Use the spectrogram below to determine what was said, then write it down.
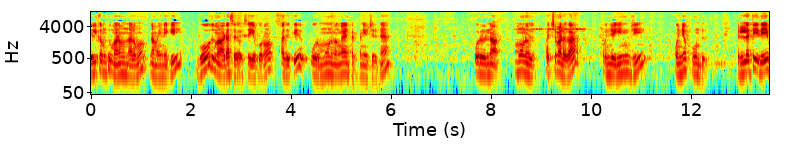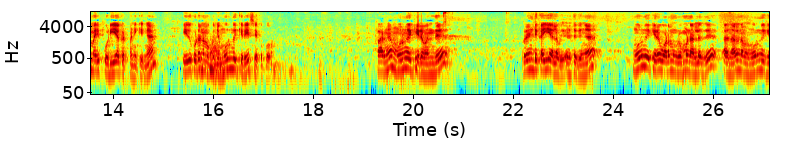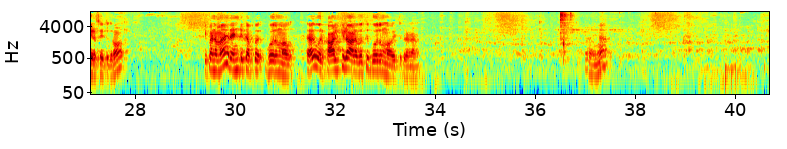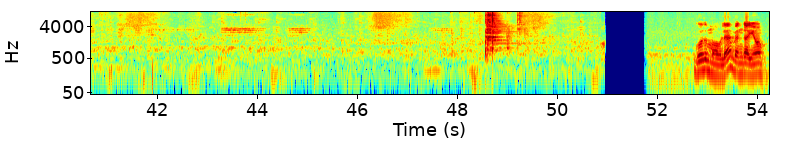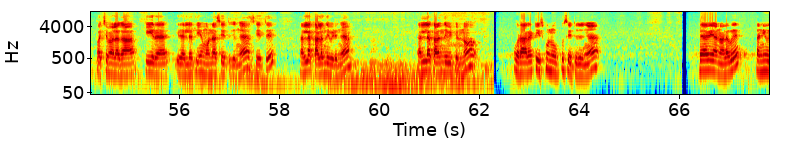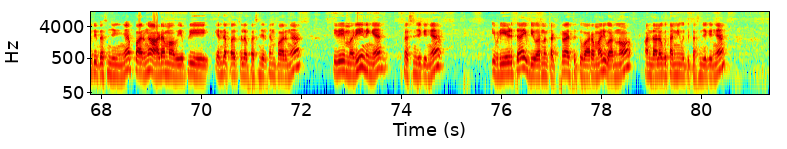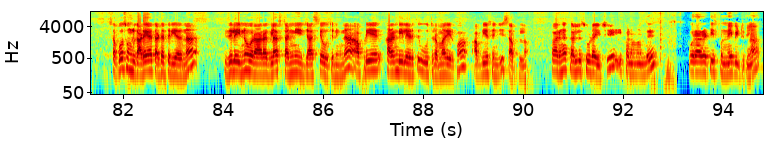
Welcome to மனமும் நலமும் நம்ம இன்றைக்கி கோதுமை அடை செ- செய்ய போகிறோம் அதுக்கு ஒரு மூணு வெங்காயம் கட் பண்ணி வச்சுருக்கேன். ஒரு நான் மூணு பச்சை மிளகாய் கொஞ்சம் இஞ்சி கொஞ்சம் பூண்டு. எல்லாத்தையும் இதே மாதிரி பொடியாக கட் பண்ணிக்கோங்க. இது கூட நம்ம கொஞ்சம் முருங்கைக்கீரையை சேர்க்க போகிறோம் பாருங்கள் முருங்கைக்கீரை வந்து ரெண்டு கை அளவு எடுத்துக்கோங்க. முருங்கைக்கீரை உடம்புக்கு ரொம்ப நல்லது. அதனால் நம்ம முருங்கைக்கீரை சேர்த்துக்கிறோம். இப்போ நம்ம ரெண்டு கப்பு கோதுமை மாவு. அதாவது ஒரு கால் கிலோ அளவுக்கு கோதுமை மாவு எடுத்துக்கிறேன் நான். பாருங்க. கோதுமை மாவில் வெங்காயம் பச்சை மிளகாய் கீரை இது எல்லாத்தையும் ஒன்றா சேர்த்துக்குங்க. சேர்த்து நல்லா கலந்து விடுங்க. நல்லா கலந்து விட்டுடணும். ஒரு அரை டீஸ்பூன் உப்பு சேர்த்துக்குங்க. தேவையான அளவு தண்ணி ஊற்றி பிசைஞ்சுக்கோங்க. பாருங்கள் அடை மாவு எப்படி எந்த பதத்தில் பிசைஞ்சிருக்குன்னு பாருங்கள் இதே மாதிரி நீங்கள் பிசைஞ்சுக்குங்க. இப்படி எடுத்தால் இப்படி வரணும். தட்டுறதுக்கு வர மாதிரி வரணும். அந்த அளவுக்கு தண்ணி ஊற்றி பிசைஞ்சுக்குங்க. சப்போஸ் உங்களுக்கு அடையாக தட்ட தெரியாதுன்னா இதில் இன்னும் ஒரு அரை கிளாஸ் தண்ணி ஜாஸ்தியாக ஊற்றுனீங்கன்னா அப்படியே கரண்டியில் எடுத்து ஊற்றுற மாதிரி இருக்கும். அப்படியே செஞ்சு சாப்பிட்லாம். பாருங்கள் கல் சூடாயிடுச்சு. இப்போ நம்ம வந்து ஒரு அரை டீஸ்பூன் நெய் விட்டுக்கலாம்.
